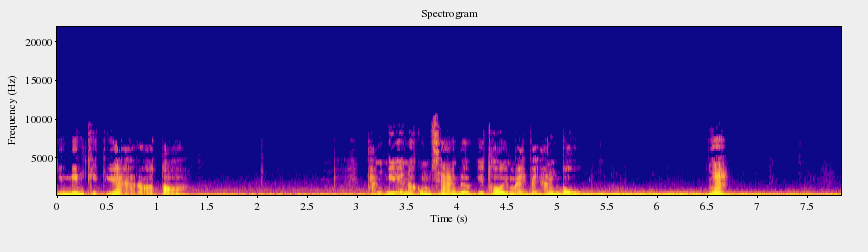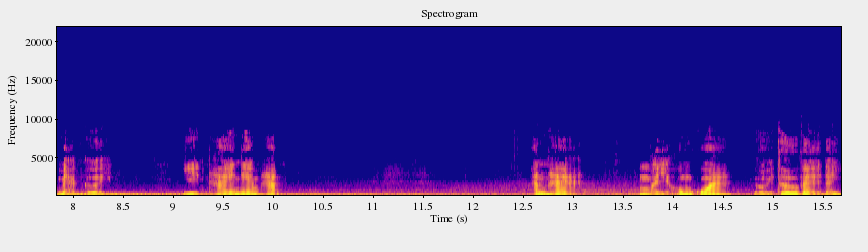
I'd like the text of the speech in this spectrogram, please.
những miếng thịt gà rõ to. Thằng Nghĩa nó không sang được thì thôi mày phải ăn bù. Nha. Mẹ cười, nhìn hai anh em Hạnh. Anh Hà, mày hôm qua gửi thư về đấy.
